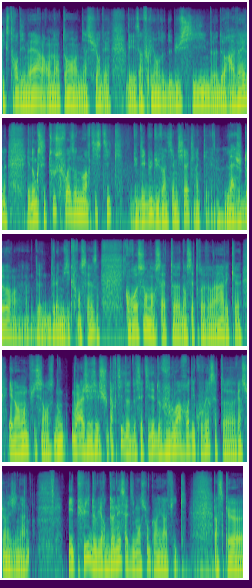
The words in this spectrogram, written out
extraordinaire. Alors on entend bien sûr des, des influences de Debussy, de, de Ravel, et donc c'est tout ce foisonnement artistique du début du XXe siècle, hein, qui est l'âge d'or euh, de, de, la musique française, qu'on ressent dans cette dans cette œuvre-là avec euh, énormément de puissance. Donc voilà, je suis parti de, de, cette idée de vouloir redécouvrir cette euh, version originale et puis de lui redonner sa dimension chorégraphique. Parce que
